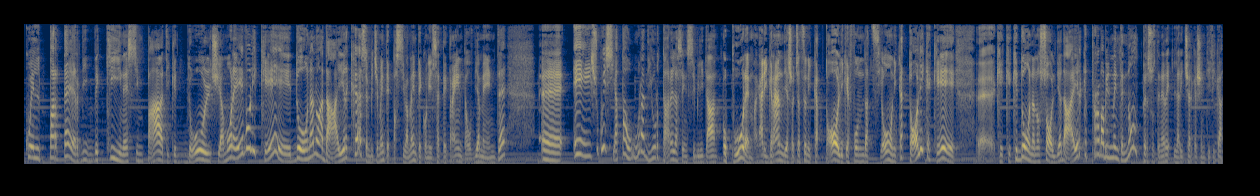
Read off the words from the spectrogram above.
quel parterre di vecchine simpatiche, dolci, amorevoli che donano ad AIRC, semplicemente passivamente con il 730 ovviamente, eh, e su cui si ha paura di urtare la sensibilità. Oppure magari grandi associazioni cattoliche, fondazioni cattoliche che, eh, che, che, che donano soldi ad AIRC probabilmente non per sostenere la ricerca scientifica,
